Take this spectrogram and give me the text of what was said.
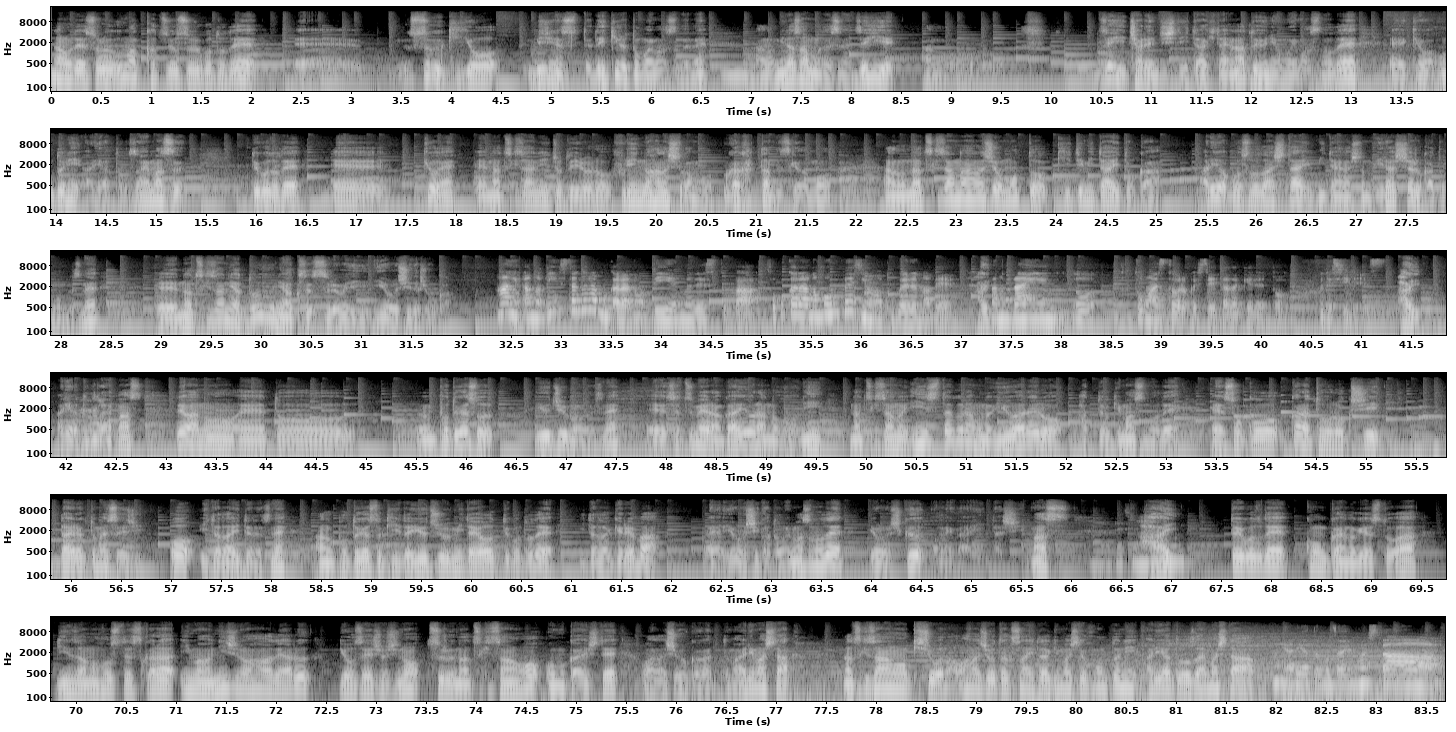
なのでそれをうまく活用することで、えー、すぐ起業ビジネスってできると思いますんでね、あの皆さんもですね是非あのぜひチャレンジしていただきたいなというふうに思いますので、えー、今日は本当にありがとうございます。ということで、えー、今日ね、えー、夏木さんにちょっといろいろ不倫の話とかも伺ったんですけども、あの、夏木さんの話をもっと聞いてみたいとか、あるいはご相談したいみたいな人もいらっしゃるかと思うんですね。えー、夏木さんにはどういうふうにアクセスすればよろしいでしょうか？はい、あのインスタグラムからの DM ですとか、そこからあのホームページにも飛べるので、はい、あの LINE を友達登録していただけると嬉しいです。はい、ありがとうございます。はい、ではあのえっ、ー、とポッドキャスト YouTube のですね、えー、説明欄、概要欄の方に、夏木さんのインスタグラムの URL を貼っておきますので、えー、そこから登録し、ダイレクトメッセージをいただいてですね、あの、ポッドキャスト聞いた YouTube 見たよっていうことでいただければ、えー、よろしいかと思いますので、よろしくお願いいたします。はい。ということで、今回のゲストは、銀座のホステスから今は2児の母である行政書士の鶴夏樹さんをお迎えしてお話を伺ってまいりました。夏樹さんの貴重なお話をたくさんいただきまして本当にありがとうございました。はいありがとうございました。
